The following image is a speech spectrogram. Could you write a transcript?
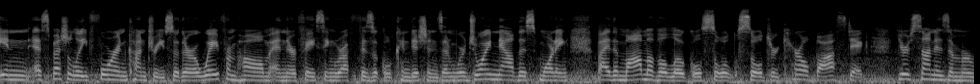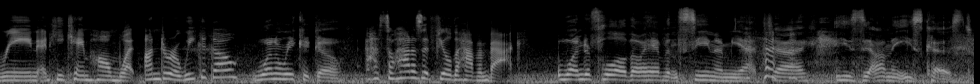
in especially foreign countries. So they're away from home and they're facing rough physical conditions. And we're joined now this morning by the mom of a local sol- soldier, Carol Bostick. Your son is a Marine, and he came home, what, under a week ago? One week ago. So, how does it feel to have him back? Wonderful, although I haven't seen him yet. Uh, he's on the East Coast.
